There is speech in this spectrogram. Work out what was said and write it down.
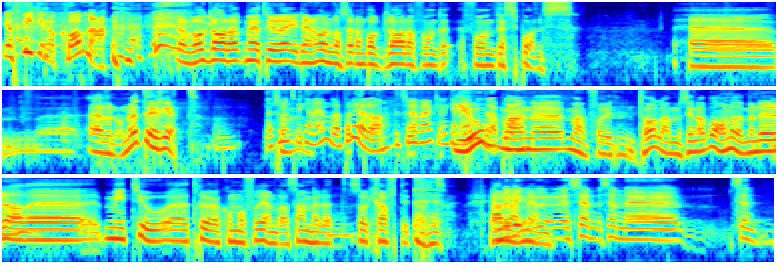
Jag fick henne att komma! de var glada, men jag tror att i den åldern så är de bara glada för en, för en respons. Eh, även om det inte är rätt. Jag tror inte vi kan ändra på det då. Det tror jag verkligen vi kan Jo, ändra på. man, eh, man får ju tala med sina barn nu, men det Mm. där uh, metoo eh, tror jag kommer förändra samhället Mm. så kraftigt att Ja, alla men män... vi, sen, sen, eh, sen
